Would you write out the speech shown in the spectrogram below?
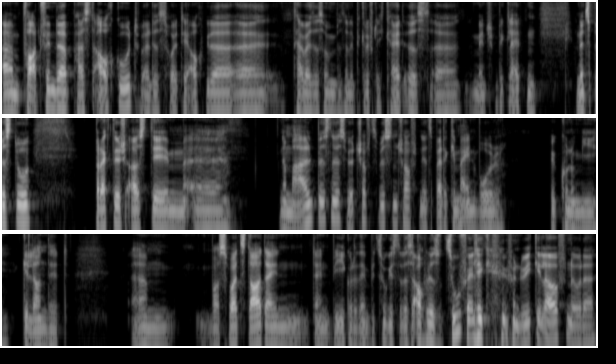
Ähm, Pfadfinder passt auch gut, weil das heute auch wieder äh, teilweise so bisschen eine Begrifflichkeit ist, äh, Menschen begleiten. Und jetzt bist du praktisch aus dem äh, normalen Business, Wirtschaftswissenschaften, jetzt bei der Gemeinwohlökonomie gelandet. Ähm, was war jetzt da dein, dein Weg oder dein Bezug? Ist dir das auch wieder so zufällig über den Weg gelaufen oder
